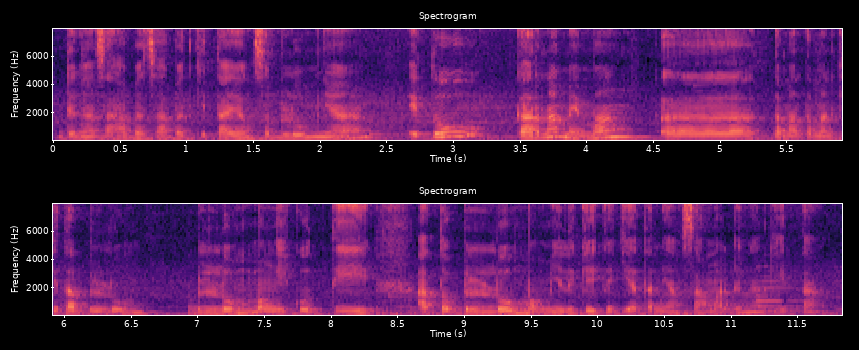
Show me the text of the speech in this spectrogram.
dengan sahabat-sahabat kita yang sebelumnya, itu karena memang uh, teman-teman kita belum belum mengikuti atau belum memiliki kegiatan yang sama dengan kita.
